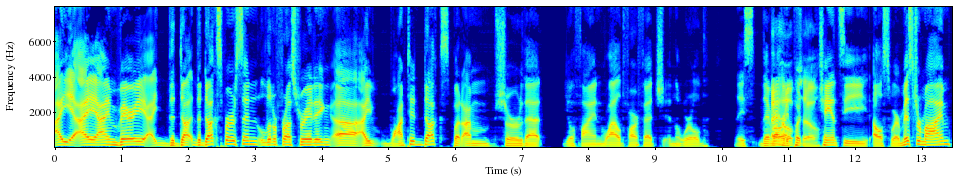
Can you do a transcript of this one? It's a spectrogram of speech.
I I I'm very I, the du- the ducks person a little frustrating. Uh, I wanted ducks, but I'm sure that you'll find wild Farfetch in the world. They they've I already put so. Chansey elsewhere. Mr. Mime.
